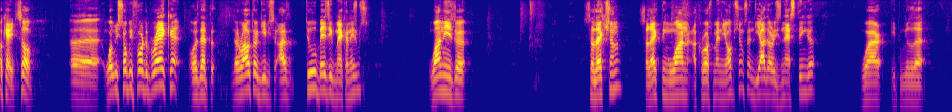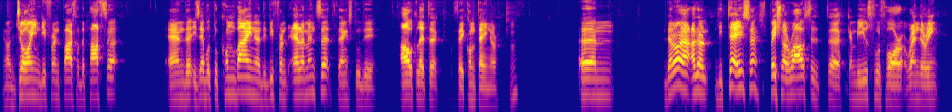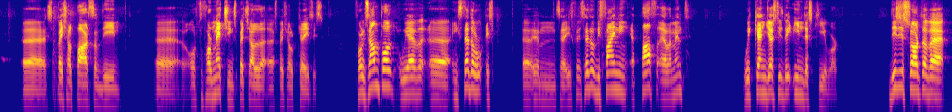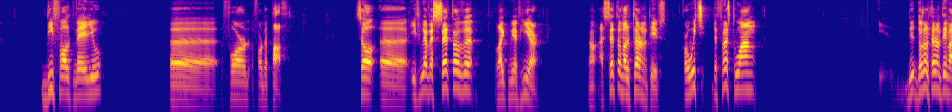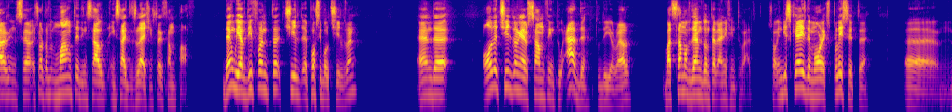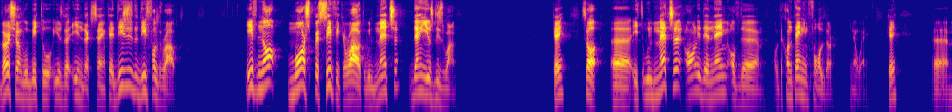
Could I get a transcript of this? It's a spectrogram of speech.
Okay, so uh, what we saw before the break was that the router gives us two basic mechanisms. One is uh, selection, selecting one across many options, and the other is nesting, where it will uh, you know, join different parts of the paths uh, and uh, is able to combine uh, the different elements uh, thanks to the outlet, say, container. Um, there are other details, special routes that can be useful for rendering special parts of the uh, or for matching special uh, special cases. For example, we have uh, instead of um, say, instead of defining a path element, we can just use the index keyword. This is sort of a default value uh, for for the path. So uh, if we have a set of, uh, like we have here, a set of alternatives for which the first one, those alternatives are in, sort of mounted inside, inside the slash, inside some path. Then we have different uh, child, uh, possible children, and uh, all the children have something to add to the URL, but some of them don't have anything to add. So in this case, the more explicit uh, uh, version would be to use the index, saying, okay, this is the default route. If no more specific route will match, then use this one. Okay, so uh, it will match only the name of the of the containing folder in a way. Okay. Um,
